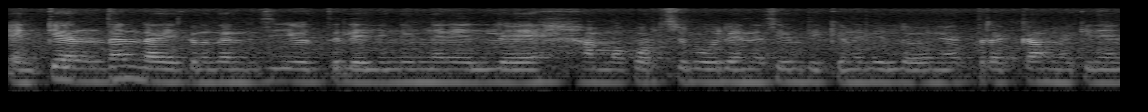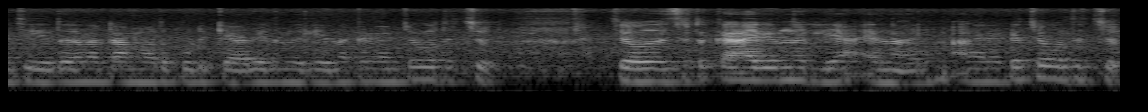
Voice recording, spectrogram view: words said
എനിക്ക് എന്താ ഉണ്ടായിരിക്കണത് എന്റെ ജീവിതത്തിൽ? അല്ലെങ്കിൽ ഇങ്ങനെയല്ലേ? അമ്മ കുറച്ച് പോലും എന്നെ ചിന്തിക്കണില്ലല്ലോ. ഞാൻ എത്രയൊക്കെ അമ്മയ്ക്ക് ഞാൻ ചെയ്തു തന്നിട്ട് അമ്മ അത് കുടിക്കാതിരുന്നില്ലേ എന്നൊക്കെ ഞാൻ ചോദിച്ചു. ചോദിച്ചിട്ട് കാര്യമൊന്നുമില്ല. എന്നാലും അങ്ങനെയൊക്കെ ചോദിച്ചു.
